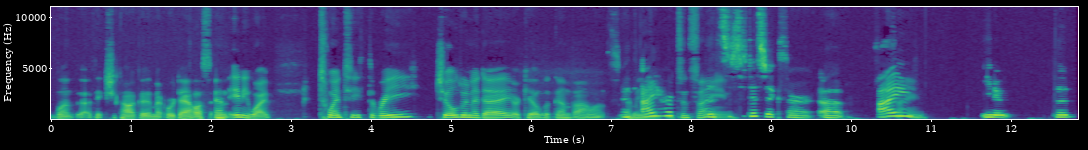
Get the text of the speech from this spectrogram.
one, I think Chicago or Dallas, and anyway, twenty three children a day are killed with gun violence. I mean, I heard it's insane. The statistics are. Uh, I you know, the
